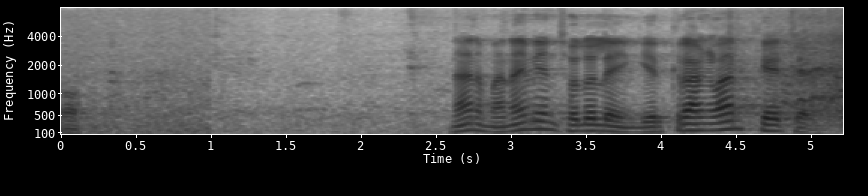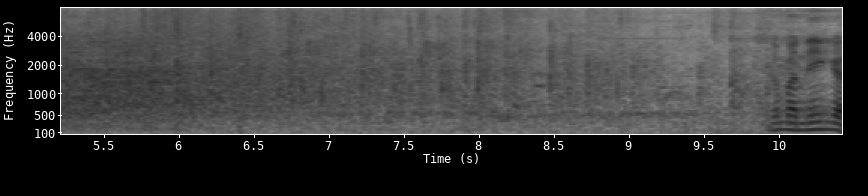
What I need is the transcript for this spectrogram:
ஓ நான் மனைவின்னு சொல்லலை இங்க இருக்கிறாங்களான்னு கேட்டேன். நம்ம நீங்க?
